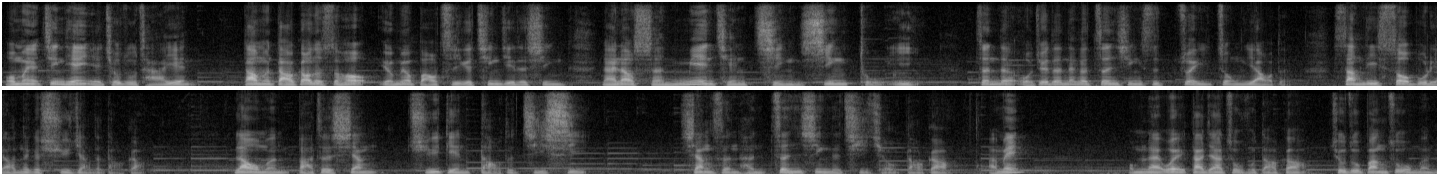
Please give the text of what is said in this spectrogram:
我们也今天也求主查验，当我们祷告的时候，有没有保持一个清洁的心，来到神面前倾心吐意？真的，我觉得那个真心是最重要的。上帝受不了那个虚假的祷告，让我们把这香取点倒的极细，向神很真心的祈求祷告。阿门。我们来为大家祝福祷告，求主帮助我们。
